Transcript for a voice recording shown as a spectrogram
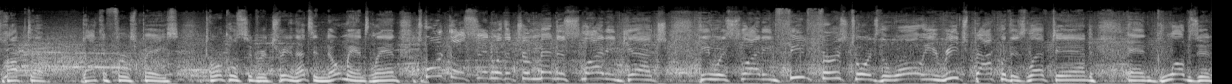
popped up back at first base. Torkelson retreating. That's in no man's land. Torkelson with a tremendous sliding catch. He was sliding feet first towards the wall. He reached back with his left hand and gloves it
